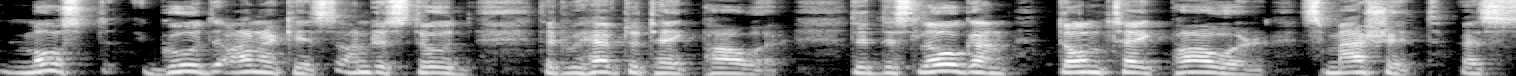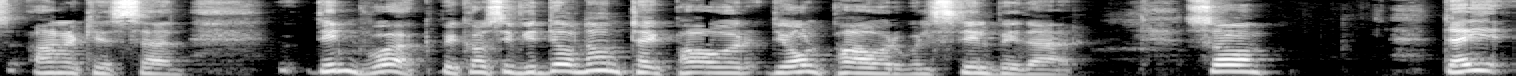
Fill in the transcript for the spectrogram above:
Most good anarchists understood that we have to take power. The, the slogan, don't take power, smash it, as anarchists said, didn't work because if you don't take power, the old power will still be there. So they,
